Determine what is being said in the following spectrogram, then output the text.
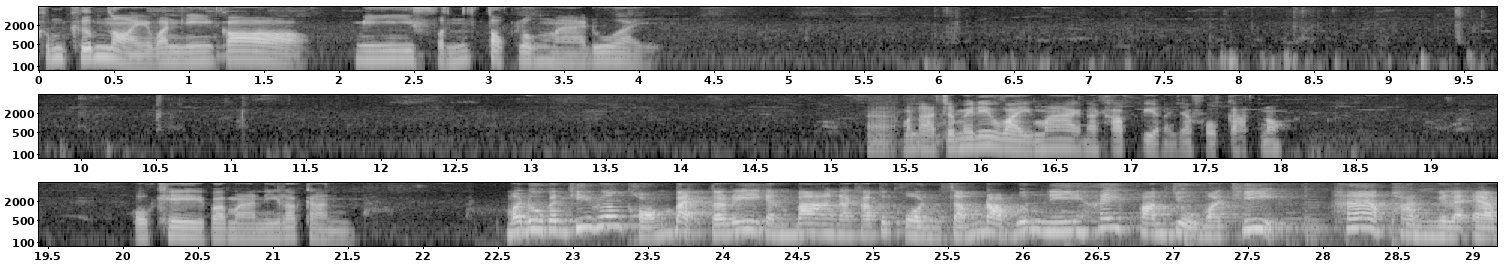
คึ้มๆหน่อยวันนี้ก็มีฝนตกลงมาด้วย อ่ามันอาจจะไม่ได้ไวมากนะครับ เปลี่ยนระยะโฟกัสเนาะโอเคประมาณนี้แล้วกัน มาดูกันที่เรื่องของแบตเตอรี่กันบ้างนะครับ ทุกคนสำหรับรุ่นนี้ให้ความจุมาที่ 5,000มิลลิแอม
